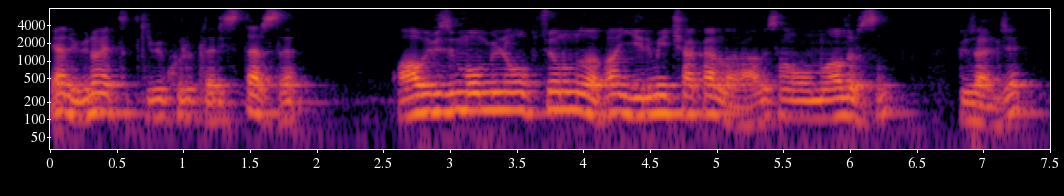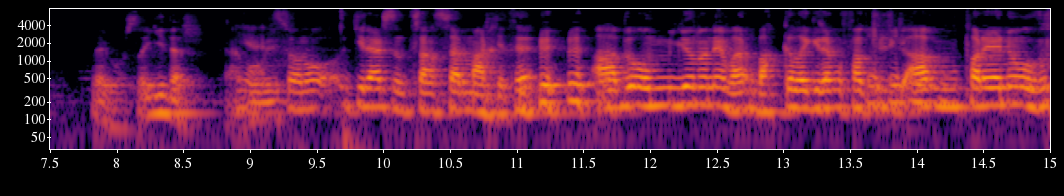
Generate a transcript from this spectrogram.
Yani United gibi kulüpler isterse abi bizim 10 milyon opsiyonumuz var falan 20'yi çakarlar abi. Sen onu alırsın güzelce. Vegors da gider. Yani, Yani bir- sonra girersin transfer markete. abi 10 milyona ne var? Bakkala giren ufak çocuk. Abi bu paraya ne olur?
